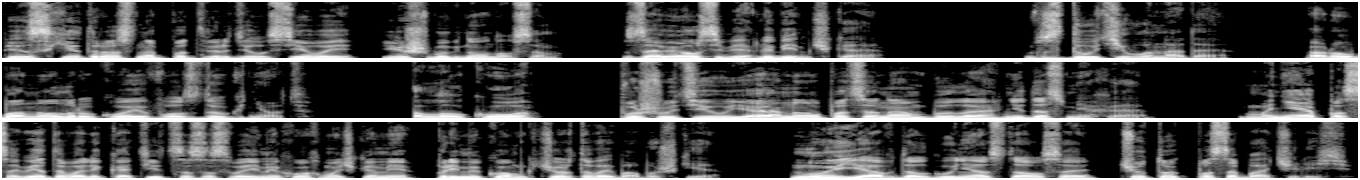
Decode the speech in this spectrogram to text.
бесхитростно подтвердил Сивый и шмыгнул носом. «Завел себе любимчика». «Вздуть его надо». Рубанул рукой воздух гнет. «Луку?» — пошутил я, но пацанам было не до смеха. Мне посоветовали катиться со своими хохмочками прямиком к чертовой бабушке. Ну и я в долгу не остался, чуток пособачились.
